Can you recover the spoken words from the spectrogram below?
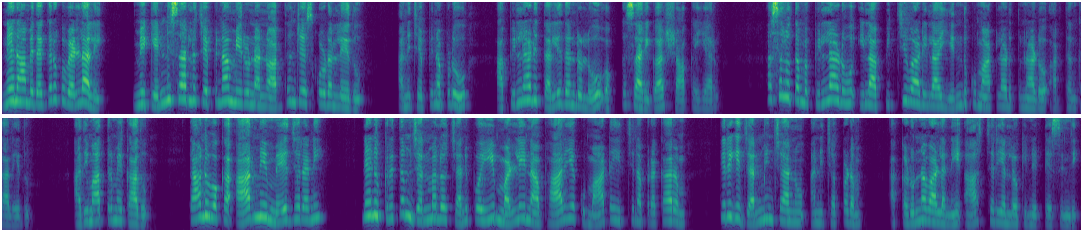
నేను ఆమె దగ్గరకు వెళ్ళాలి. మీకెన్నిసార్లు చెప్పినా మీరు నన్ను అర్థం చేసుకోవడం లేదు అని చెప్పినప్పుడు ఆ పిల్లాడి తల్లిదండ్రులు ఒక్కసారిగా షాక్ అయ్యారు. అసలు తమ పిల్లాడు ఇలా పిచ్చివాడిలా ఎందుకు మాట్లాడుతున్నాడో అర్థం కాలేదు. అది మాత్రమే కాదు. తాను ఒక ఆర్మీ మేజర్ అని నేను క్రితం జన్మలో చనిపోయి మళ్ళీ నా భార్యకు మాట ఇచ్చిన ప్రకారం తిరిగి జన్మించాను అని చెప్పడం అక్కడున్న వాళ్ళని ఆశ్చర్యంలోకి నెట్టేసింది.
